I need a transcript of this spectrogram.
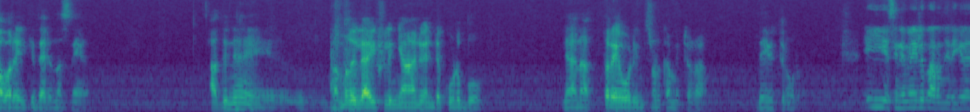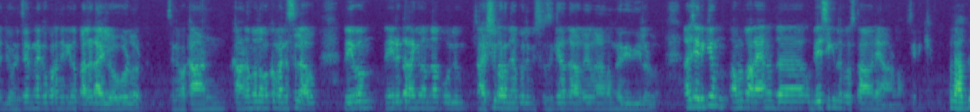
അവർ എനിക്ക് തരുന്ന സ്നേഹം. അതിന് നമ്മൾ ലൈഫിൽ ഞാനും എന്റെ കുടുംബവും ഞാൻ അത്ര ഓഡിയൻസിനോട് കമ്മിറ്റഡ് ആണ് ദൈവത്തിനോട്. ഈ സിനിമയിൽ പറഞ്ഞിരിക്കുന്ന ജോണിച്ചേട്ടനൊക്കെ പറഞ്ഞിരിക്കുന്ന പല ഡയലോഗുകളുണ്ട് സിനിമ കാണുമ്പോൾ നമുക്ക് മനസ്സിലാവും. ദൈവം നേരിട്ട് ഇറങ്ങി വന്നാൽ പോലും സാക്ഷി പറഞ്ഞാൽ പോലും വിശ്വസിക്കാത്ത ആളുകളാണെന്ന രീതിയിലുള്ളു. അത് ശരിക്കും നമ്മൾ പറയാൻ ഉദ്ദേശിക്കുന്ന ഒരു പ്രസ്താവനയാണോ ശരിക്കും? അല്ല അത്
